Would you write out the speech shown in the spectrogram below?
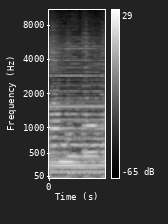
Música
